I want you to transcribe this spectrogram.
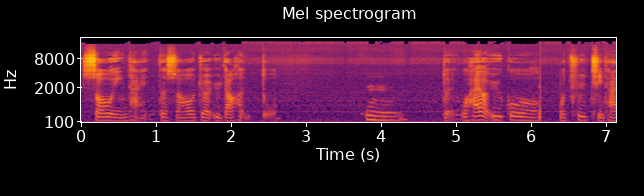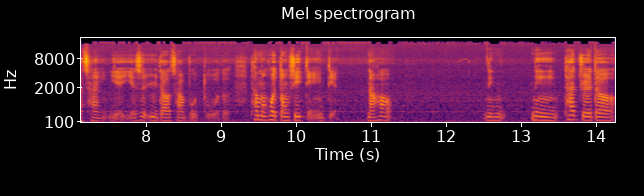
收银台的时候就会遇到很多。嗯，对我还有遇过，我去其他餐饮业也是遇到差不多的，他们会东西点一点，然后你你他觉得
